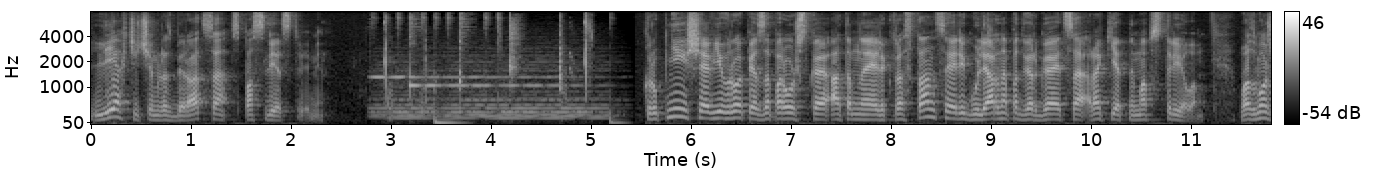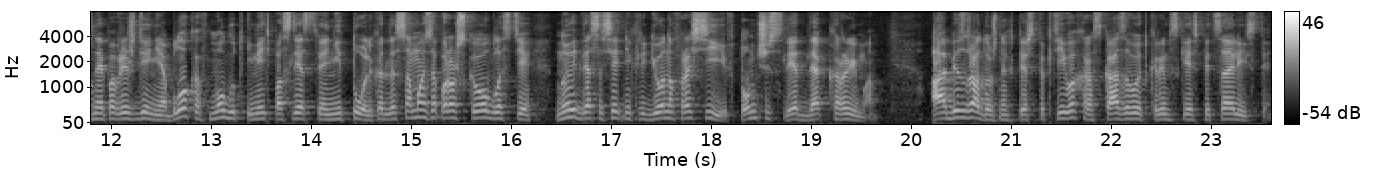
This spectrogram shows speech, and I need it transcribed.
легче, чем разбираться с последствиями. Крупнейшая в Европе Запорожская атомная электростанция регулярно подвергается ракетным обстрелам. Возможные повреждения блоков могут иметь последствия не только для самой Запорожской области, но и для соседних регионов России, в том числе для Крыма. О безрадужных перспективах рассказывают крымские специалисты.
